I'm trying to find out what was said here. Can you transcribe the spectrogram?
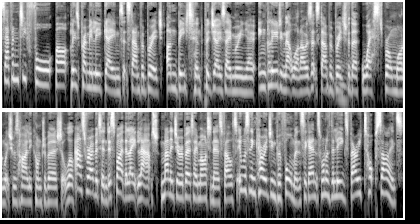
74 Barclays Premier League games at Stamford Bridge, unbeaten for Jose Mourinho, including that one. I was at Stamford Bridge mm. for the West Brom one, which was highly controversial. Well, as for Everton, despite the late lapse, manager Roberto Martinez felt it was an encouraging performance against one of the league's very top sides.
